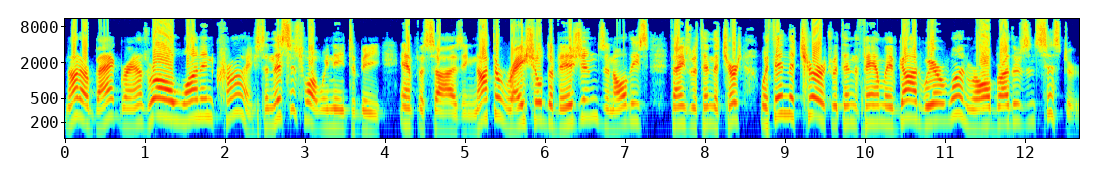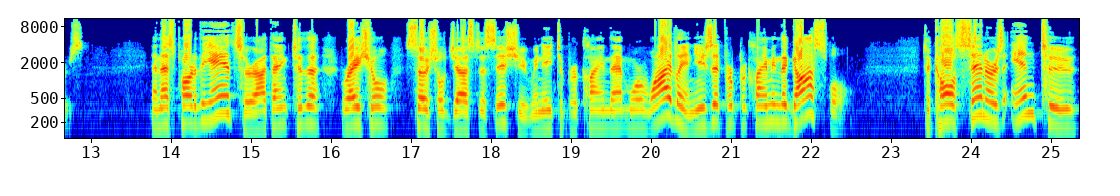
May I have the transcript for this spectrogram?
not our backgrounds. We're all one in Christ. And this is what we need to be emphasizing, not the racial divisions and all these things within the church. Within the church, within the family of God, we are one. We're all brothers and sisters. And that's part of the answer, I think, to the racial social justice issue. We need to proclaim that more widely and use it for proclaiming the gospel. To call sinners into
